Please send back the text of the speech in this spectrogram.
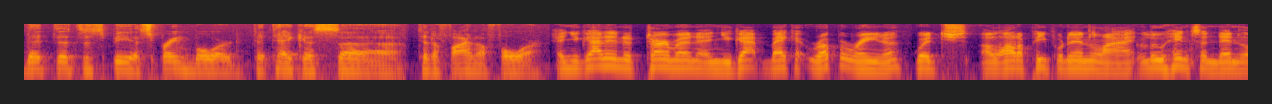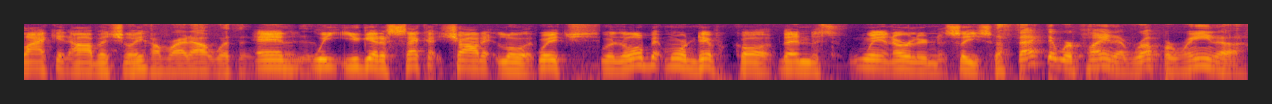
let, let this be a springboard to take us uh, to the Final Four. and you got into the tournament and you got back at Rupp Arena, which a lot of people didn't like. Lou Henson didn't like it, obviously. Come right out with it. And we you get a second shot at Louisville, which was a little bit more difficult than the win earlier in the season. the fact that we're playing at Rupp Arena,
